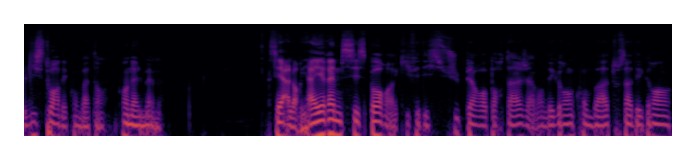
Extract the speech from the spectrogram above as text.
l'histoire des combattants en elle-même. C'est alors il y a RMC Sport euh, qui fait des super reportages avant des grands combats, tout ça, des grands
